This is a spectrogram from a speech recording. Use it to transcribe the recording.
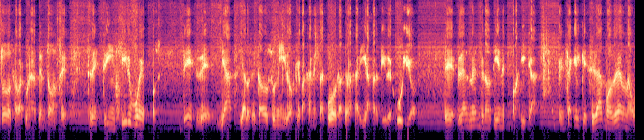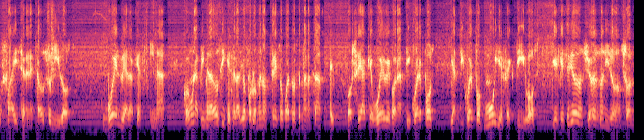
todos a vacunarse. Entonces, restringir vuelos desde y hacia los Estados Unidos, que bajan esa cuota, se bajaría a partir de julio, eh, realmente no tiene lógica. Pensá que el que se da Moderna o Pfizer en Estados Unidos vuelve a la Argentina con una primera dosis que se la dio por lo menos tres o cuatro semanas antes, o sea que vuelve con anticuerpos y anticuerpos muy efectivos. Y el que se dio Johnson y Johnson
